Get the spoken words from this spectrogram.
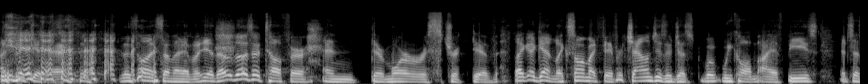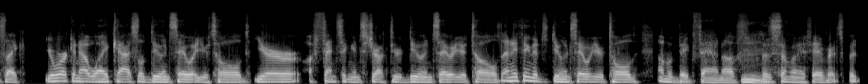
I think it, there's only so many, but yeah, those, those are tougher and they're more restrictive. Like again, like some of my favorite challenges are just what we call them IFBs. It's just like you're working at White Castle, do and say what you're told. You're a fencing instructor, do and say what you're told. Anything that's do and say what you're told, I'm a big fan of. Mm. Those are some of my favorites. But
